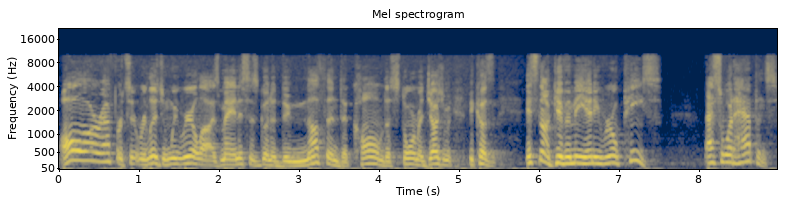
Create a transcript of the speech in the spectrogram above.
All our efforts at religion, we realize, man, this is going to do nothing to calm the storm of judgment because it's not giving me any real peace. That's what happens.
